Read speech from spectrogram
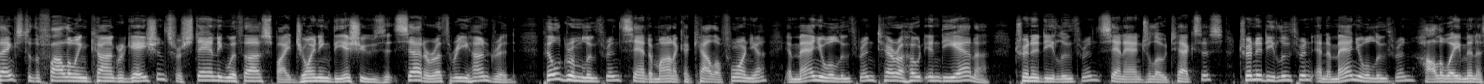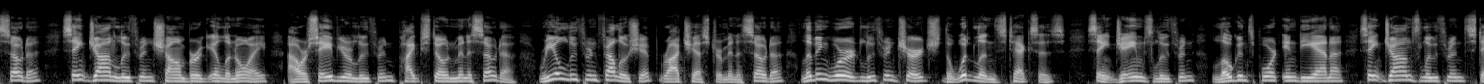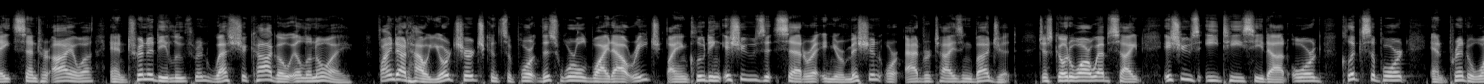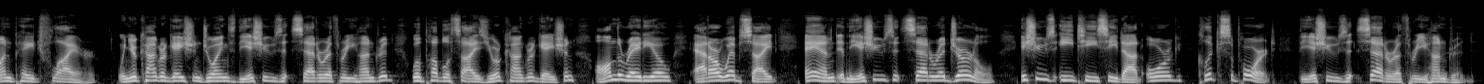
Thanks to the following congregations for standing with us by joining the Issues Etc. 300 Pilgrim Lutheran, Santa Monica, California, Emmanuel Lutheran, Terre Haute, Indiana, Trinity Lutheran, San Angelo, Texas, Trinity Lutheran and Emmanuel Lutheran, Holloway, Minnesota, St. John Lutheran, Schaumburg, Illinois, Our Savior Lutheran, Pipestone, Minnesota, Real Lutheran Fellowship, Rochester, Minnesota, Living Word Lutheran Church, The Woodlands, Texas, St. James Lutheran, Logansport, Indiana, St. John's Lutheran, State Center, Iowa, and Trinity Lutheran, West Chicago, Illinois. Find out how your church can support this worldwide outreach by including issues, etc., in your mission or advertising budget. Just go to our website, issuesetc.org, click support, and print a one page flyer. When your congregation joins the Issues Etc. 300, we'll publicize your congregation on the radio, at our website, and in the Issues Etc. journal. Issuesetc.org, click support, the Issues Etc. 300.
